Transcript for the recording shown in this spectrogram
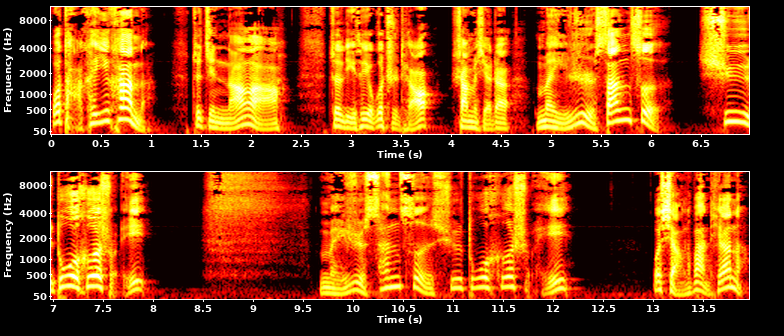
我打开一看呢，这锦囊啊，这里头有个纸条，上面写着“每日三次，需多喝水”。每日三次，需多喝水。我想了半天呢，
